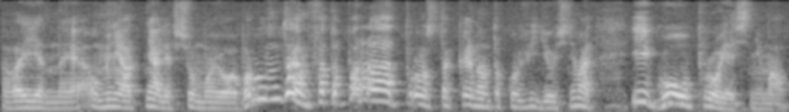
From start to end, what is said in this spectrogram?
военные. У меня отняли все мое оборудование. Ну, там фотоаппарат, просто Canon такое видео снимать. И GoPro я снимал.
